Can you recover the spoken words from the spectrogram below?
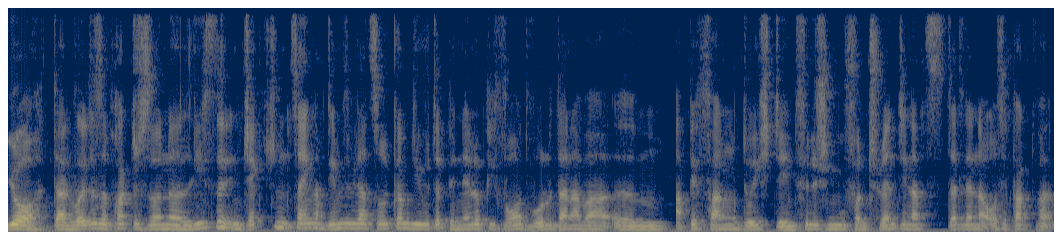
Ja, dann wollte sie praktisch so eine Lethal Injection zeigen, nachdem sie wieder zurückkam. Die gute Penelope Ford wurde dann aber ähm, abgefangen durch den Finishing Move von Trent, den hat Statlander ausgepackt. Was,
